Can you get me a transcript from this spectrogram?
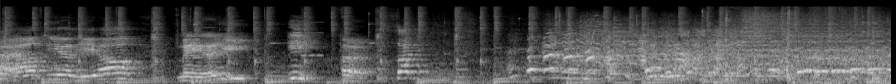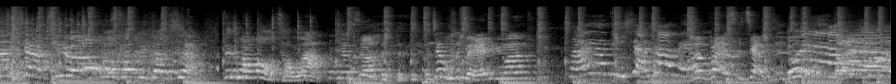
来哦，第二题哦，美人鱼，一二三。像，这个毛毛虫啊。这样子啊，这样不是美人鱼吗？哪有你想象美人鱼？那不然是这样子。对啊！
